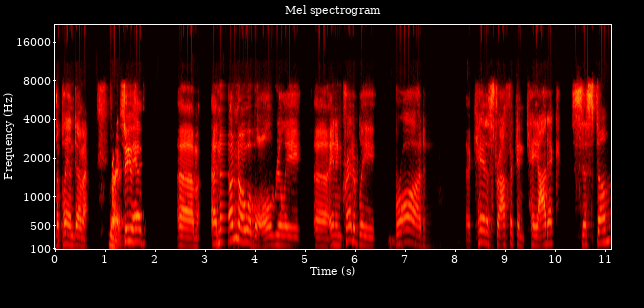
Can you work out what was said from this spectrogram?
the pandemic. right? So you have um, an unknowable, really, uh, an incredibly broad, uh, catastrophic, and chaotic system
